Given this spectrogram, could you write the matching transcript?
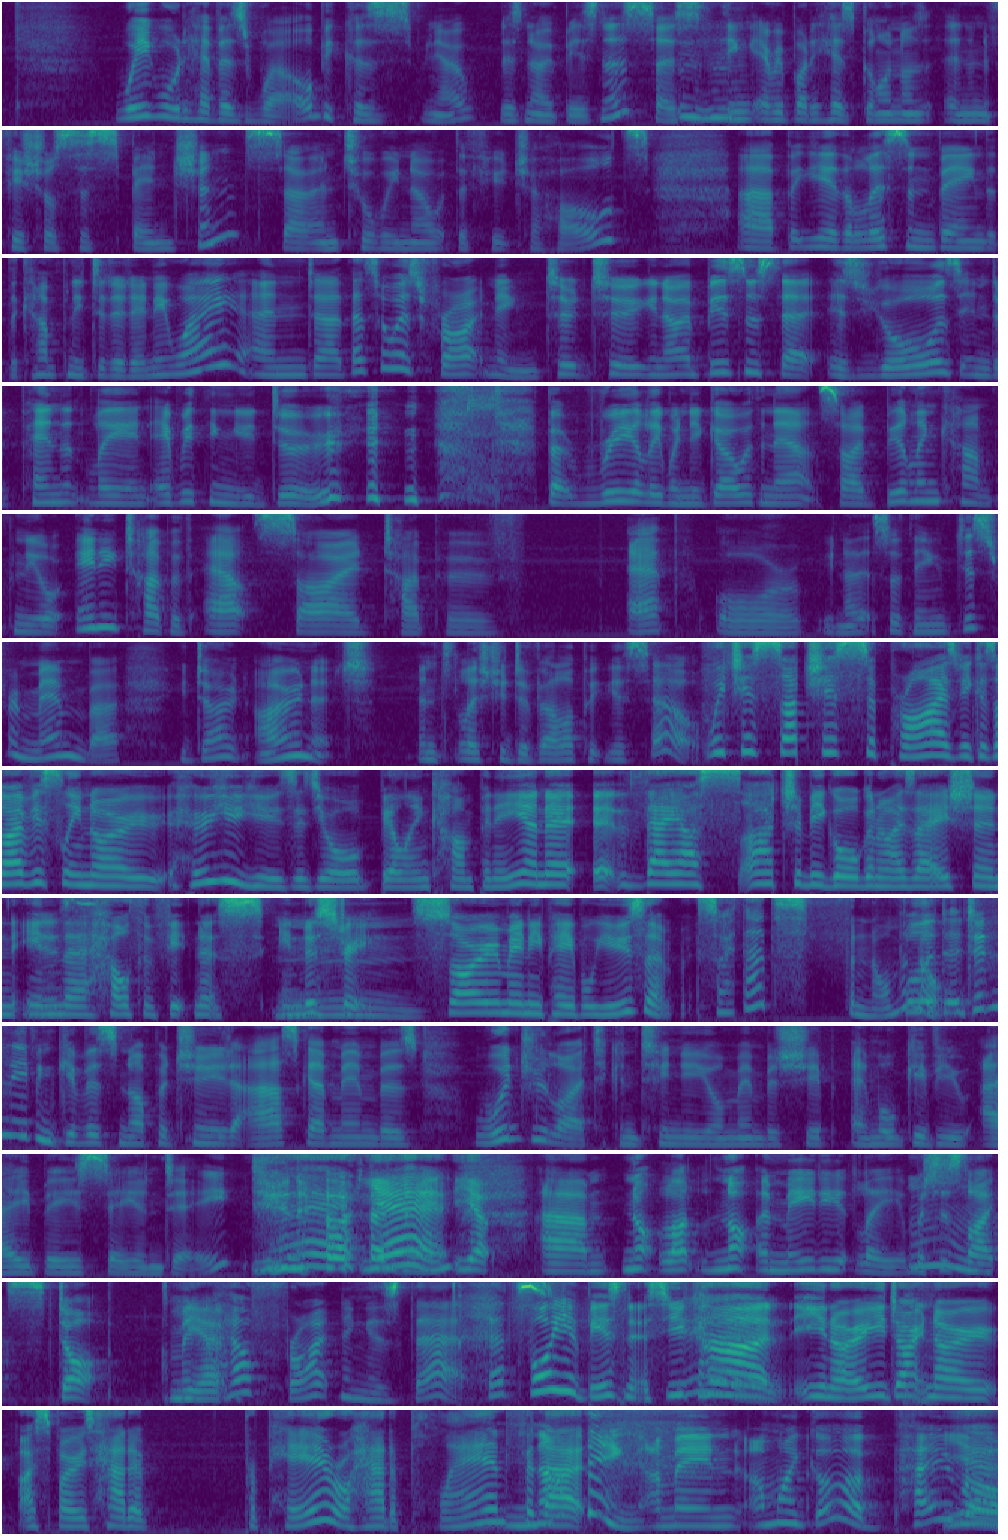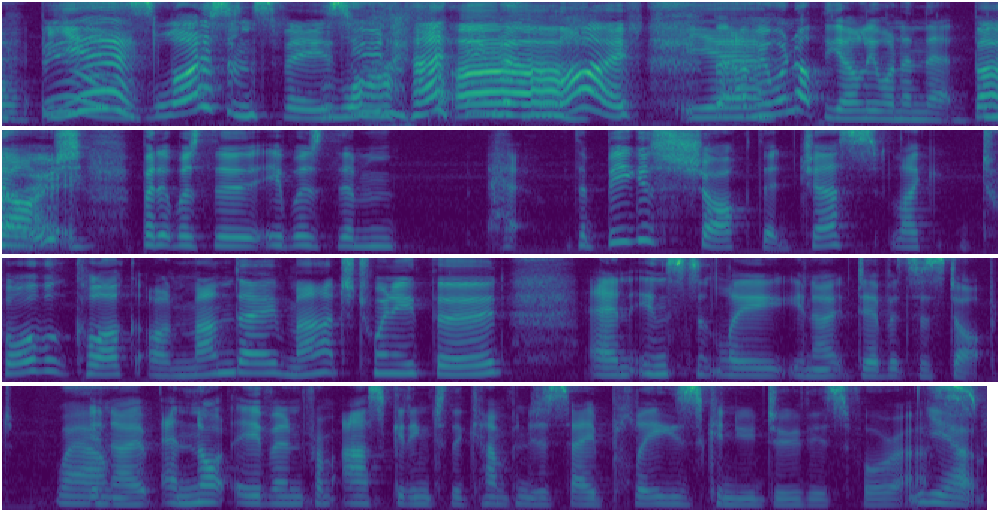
We would have as well because you know there's no business, so I think everybody has gone on an official suspension. So until we know what the future holds, uh, but yeah, the lesson being that the company did it anyway, and uh, that's always frightening to to you know a business that is yours independently in everything you do, but really when you go with an outside billing company or any type of outside type of app or you know that sort of thing, just remember you don't own it unless you develop it yourself. Which is such a surprise because I obviously know who you use as your billing company, and it, it, they are such a big organisation in Yes. the health and fitness industry. So many people use them. So that's phenomenal. Well, it, it didn't even give us an opportunity to ask our members, would you like to continue your membership? And we'll give you A, B, C, and D. You know I yeah, mean? yep. Um, not, not immediately. It was just like, stop. I mean, Yep. how frightening is that? That's For your business, you Yeah. can't, you know, you don't know, I suppose, how to prepare or how to plan for that. Nothing. I mean, oh my God, payroll, Yeah. bills, Yeah. license fees, Life. you name it, Ah. life. But, I mean, we're not the only one in that boat. No. But it was the it was the the biggest shock that just like 12 o'clock on Monday, March 23rd, and instantly, you know, debits are stopped. Wow. You know, and not even from us getting to the company to say, please, can you do this for us? Yeah.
